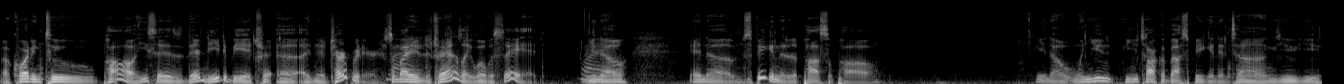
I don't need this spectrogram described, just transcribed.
according to Paul, he says there need to be a tra- uh, an interpreter, somebody right. to translate what was said. Right. You know, and uh, speaking of the Apostle Paul, you know, when you you talk about speaking in tongues, you you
